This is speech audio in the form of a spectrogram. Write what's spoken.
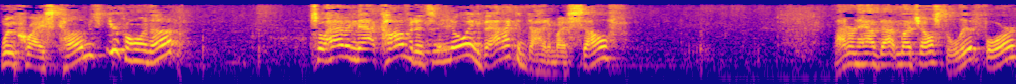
when Christ comes, you're going up. So having that confidence and knowing that, I can die to myself. I don't have that much else to live for.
